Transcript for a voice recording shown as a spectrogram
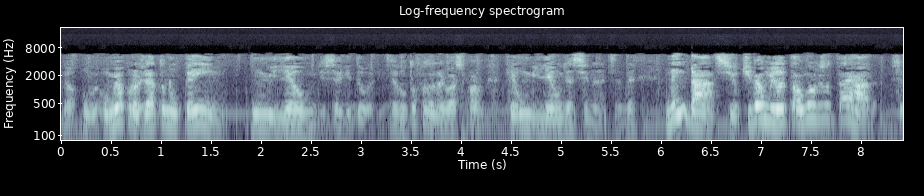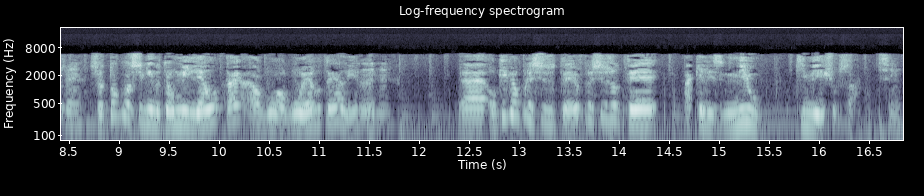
eu, o, o, meu projeto não tem um milhão de seguidores. Eu não estou fazendo negócio para ter um milhão de assinantes. Né? Nem dá. Se eu tiver um milhão, alguma coisa está errada. Se, se eu estou conseguindo ter um milhão, tá, algum, algum erro tem ali, né? Uhum. É, o que, que, eu preciso ter? Eu preciso ter aqueles mil que me enchem o saco. Sim.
